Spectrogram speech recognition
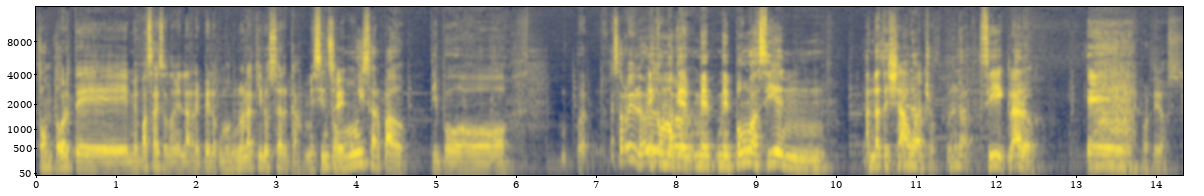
Tonto. Corte, me pasa eso también, la repelo, como que no la quiero cerca. Me siento Sí. muy zarpado. Tipo. Es horrible, Es como que me, me pongo así en. Andate ya, guacho. Sí, claro. Eh, Ay, por Dios.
